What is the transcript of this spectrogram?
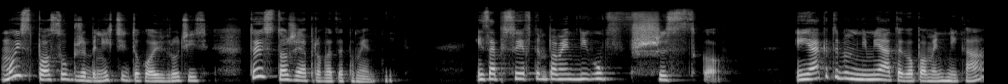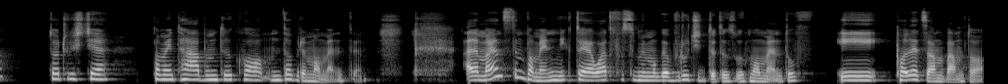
Mój sposób, żeby nie chcieć do kogoś wrócić, to jest to, że ja prowadzę pamiętnik. I zapisuję w tym pamiętniku wszystko. I jak gdybym nie miała tego pamiętnika, to oczywiście pamiętałabym tylko dobre momenty. Ale mając ten pamiętnik, to ja łatwo sobie mogę wrócić do tych złych momentów i polecam Wam to,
